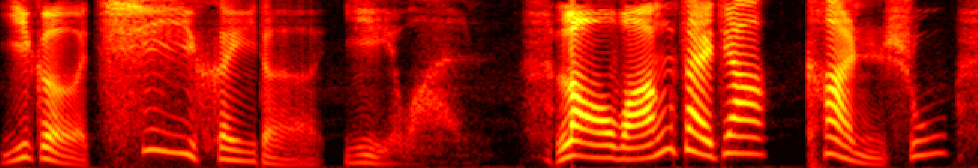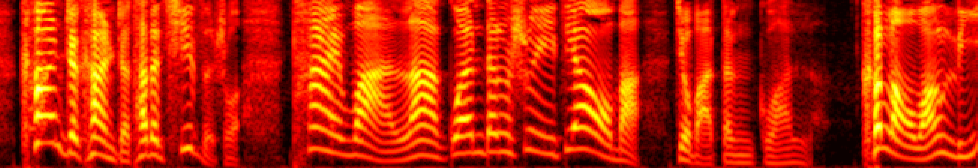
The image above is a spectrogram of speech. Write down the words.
一个漆黑的夜晚，老王在家看书，看着看着，他的妻子说：“太晚了，关灯睡觉吧。”就把灯关了。可老王理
